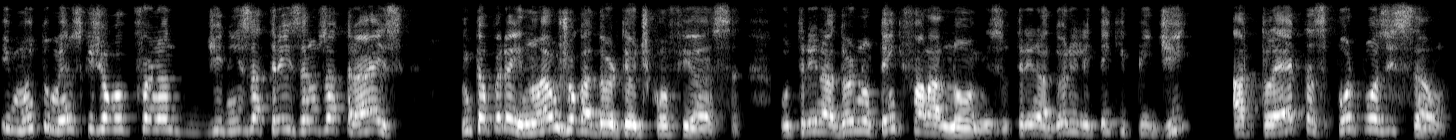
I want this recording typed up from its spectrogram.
e muito menos que jogou com o Fernando Diniz há 3 anos atrás. Então, peraí, não é o jogador teu de confiança. O treinador não tem que falar nomes, o treinador ele tem que pedir atletas por posição.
